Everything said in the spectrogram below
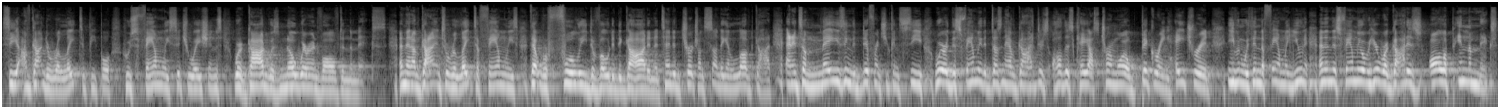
See, I've gotten to relate to people whose family situations where God was nowhere involved in the mix. And then I've gotten to relate to families that were fully devoted to God and attended church on Sunday and loved God. And it's amazing the difference you can see where this family that doesn't have God, there's all this chaos, turmoil, bickering, hatred, even within the family unit. And then this family over here where God is all up in the mix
